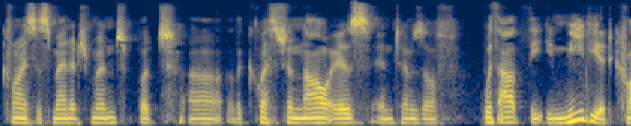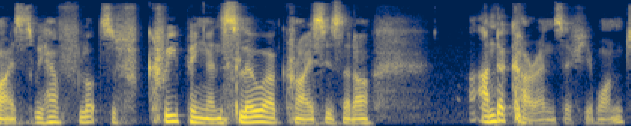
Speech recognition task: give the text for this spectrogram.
crisis management. But uh, the question now is in terms of without the immediate crisis, we have lots of creeping and slower crises that are undercurrents, if you want,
